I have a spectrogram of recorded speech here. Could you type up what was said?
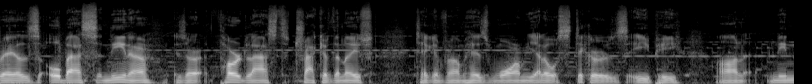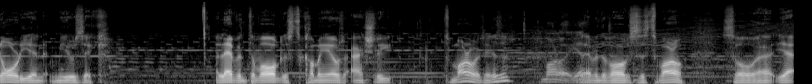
Israel's Obas Nina is our third last track of the night, taken from his Warm Yellow Stickers EP on Ninorian Music. 11th of August coming out actually tomorrow, I think, is it? Tomorrow, yeah. 11th of August is tomorrow. So, uh, yeah,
